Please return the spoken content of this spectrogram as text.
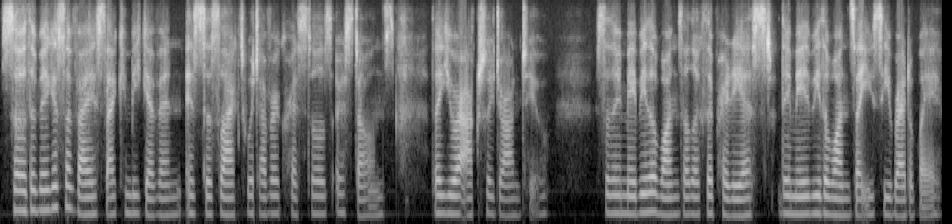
So, the biggest advice that can be given is to select whichever crystals or stones that you are actually drawn to. So, they may be the ones that look the prettiest, they may be the ones that you see right away,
